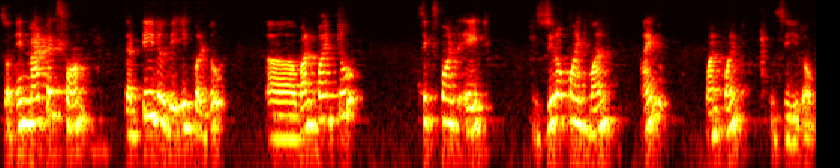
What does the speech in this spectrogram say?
So in matrix form, the T will be equal to uh, 1.2, 6.8, 0.1 and 1.0.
